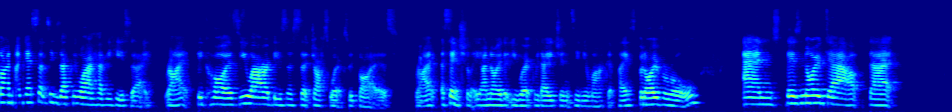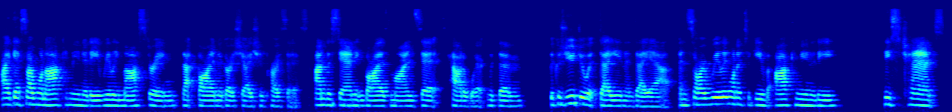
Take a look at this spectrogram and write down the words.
Lauren, I guess that's exactly why I have you here today, right? Because you are a business that just works with buyers, right? Essentially, I know that you work with agents in your marketplace, but overall, and there's no doubt that I guess I want our community really mastering that buyer negotiation process, understanding buyers' mindsets, how to work with them, because you do it day in and day out. And so I really wanted to give our community this chance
